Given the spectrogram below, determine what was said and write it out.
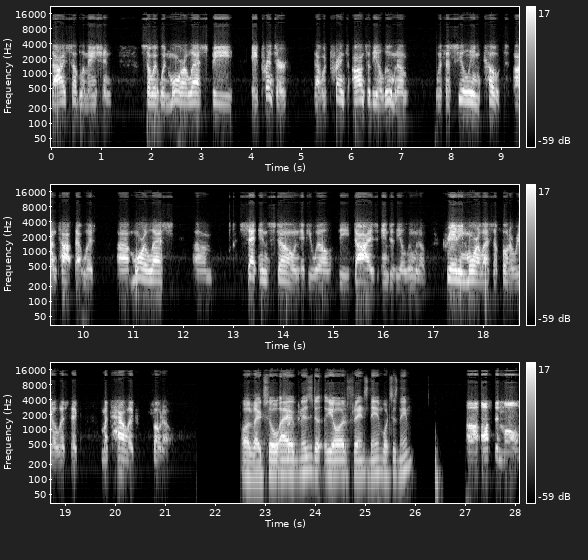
dye sublimation. So it would more or less be a printer that would print onto the aluminum with a sealing coat on top that would uh, more or less um, set in stone, if you will, the dyes into the aluminum, creating more or less a photorealistic metallic photo. All right. So I missed your friend's name. What's his name? uh, Austin Malm.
